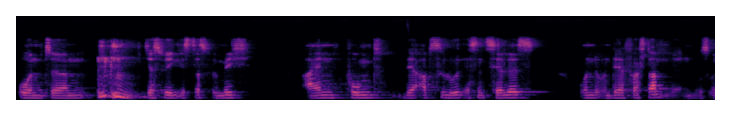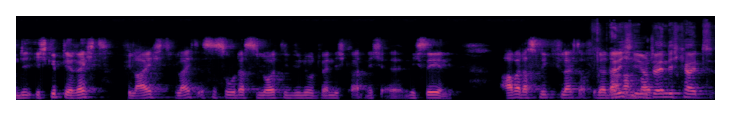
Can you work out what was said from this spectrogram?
Und ähm, deswegen ist das für mich ein Punkt, der absolut essentiell ist, und, und der verstanden werden muss. Und ich, ich gebe dir recht, vielleicht, vielleicht ist es so, dass die Leute die Notwendigkeit nicht, äh, nicht sehen. Aber das liegt vielleicht auch wieder daran. Nicht die Notwendigkeit,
